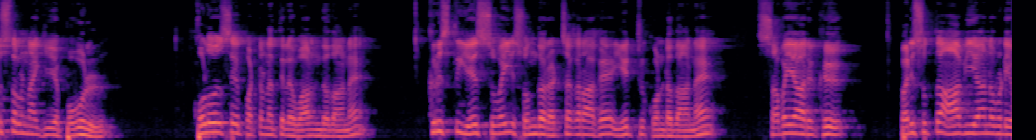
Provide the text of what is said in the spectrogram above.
அப்போஸ்தலனாகிய பவுல் கொலோசே பட்டணத்தில் வாழ்ந்ததான கிறிஸ்து இயேசுவை சொந்த இரட்சகராக ஏற்றுக்கொண்டதான சபையாருக்கு பரிசுத்த ஆவியானவருடைய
